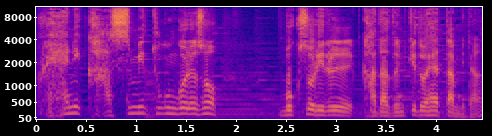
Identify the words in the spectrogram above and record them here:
괜히 가슴이 두근거려서 목소리를 가다듬기도 했답니다.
